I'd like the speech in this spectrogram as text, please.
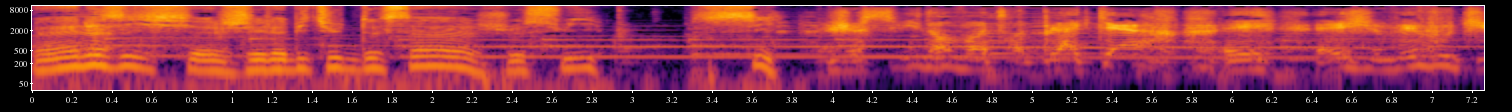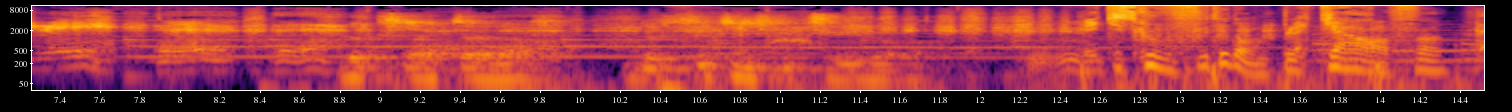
Allez-y, j'ai l'habitude de ça, je suis... Si. Je suis dans votre placard et, et je vais vous tuer. Euh, euh, Le créateur Futur. Mais qu'est-ce que vous foutez dans le placard, enfin? Bah,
